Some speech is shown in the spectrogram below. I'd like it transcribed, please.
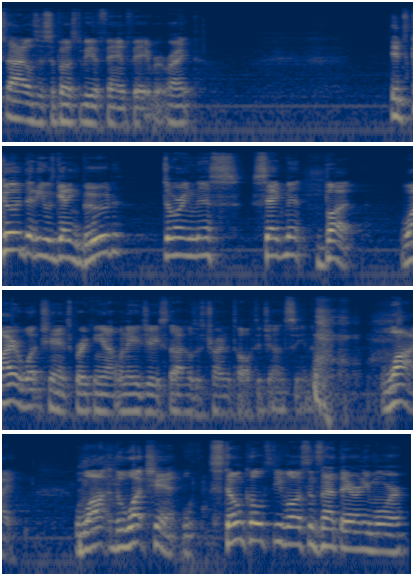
Styles is supposed to be a fan favorite, right? It's good that he was getting booed during this segment, but why or what chance breaking out when AJ Styles is trying to talk to John Cena? why? Why the what chant? Stone Cold Steve Austin's not there anymore.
